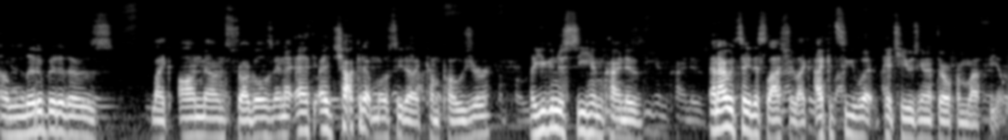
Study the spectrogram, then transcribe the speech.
a little bit of those like on mound struggles, and I, I, I chalk it up mostly to like composure. Like you can just see him kind of, and I would say this last year, like I could see what pitch he was going to throw from left field.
